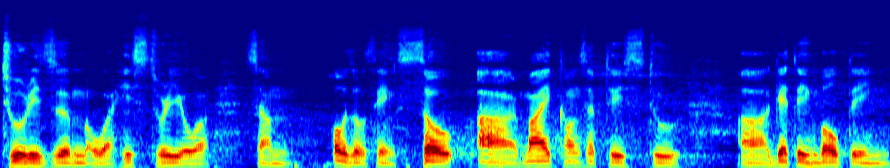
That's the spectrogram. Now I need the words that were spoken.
tourism or history or some those things. So uh, my concept is to uh, get involved in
